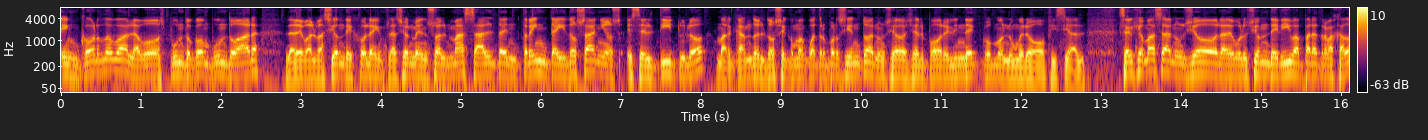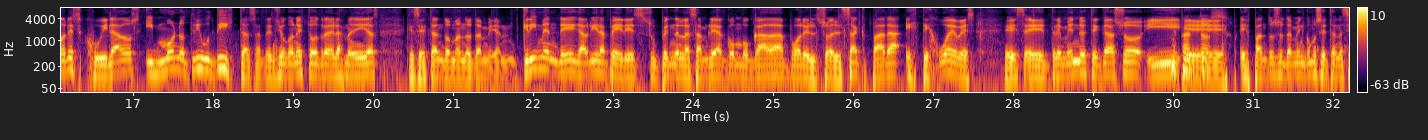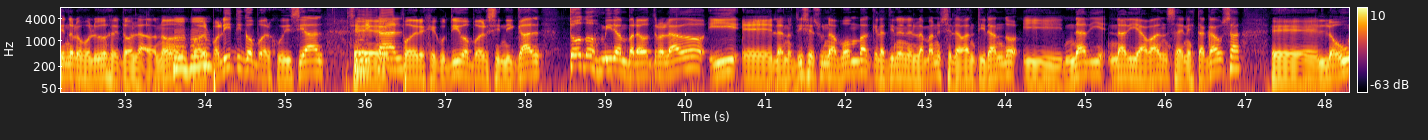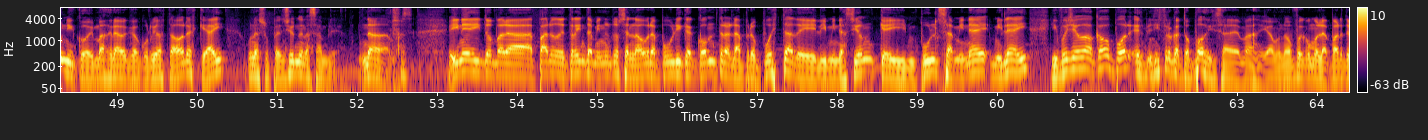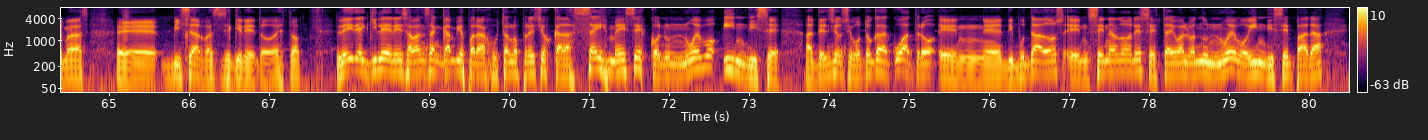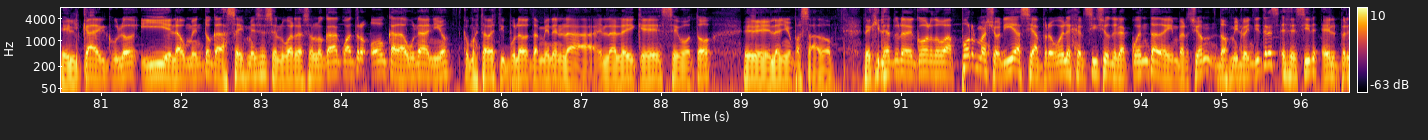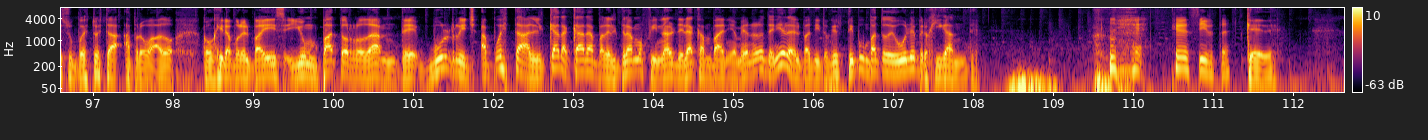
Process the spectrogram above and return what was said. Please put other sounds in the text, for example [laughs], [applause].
en Córdoba, lavoz.com.ar, la devaluación dejó la inflación mensual más alta en 32 años, es el título, marcando el 12,4% anunciado ayer por el INDEC como número oficial. Sergio Massa anunció la devolución del IVA para trabajadores, jubilados y monotributistas. Atención con esto, otra de las medidas que se están tomando también. Crimen de Gabriela Pérez, suspenden la asamblea convocada por el SOELSAC para este jueves. Es eh, tremendo este caso y eh, espantoso. también cómo se están haciendo los boludos de todos lados, ¿no? Poder político, poder judicial, sindical, eh, poder ejecutivo, poder sindical. Todos miran para otro lado y eh, la noticia es una bomba que la tienen en la mano y se la van tirando y nadie, nadie avanza en esta causa. lo único y más grave que ha ocurrido hasta ahora es que hay una suspensión de una asamblea. Nada más. Inédito para paro de 30 minutos en la obra pública contra la propuesta de eliminación que impulsa mi ley y fue llevado a cabo por el ministro Catopodis, además, digamos, ¿no? Fue como la parte más eh, bizarra, si se quiere, de todo esto. Ley de alquileres, avanzan cambios para ajustar los precios cada seis meses con un nuevo índice. Atención, se votó cada cuatro en eh, diputados, en senadores se está evaluando un nuevo índice para el cálculo y el aumento cada seis meses en lugar de hacerlo cada cuatro o cada un año, como estaba estipulado también en la, en la ley que se votó eh, el año pasado. Legislatura de Córdoba, por mayoría, se aprobó el ejercicio de la cuenta de inversión 2023, es decir, el presupuesto está aprobado. Con gira por el país y un pato rodante, Bullrich apuesta al cara a cara para el tramo final de la campaña. Mira, no lo tenía la del patito, que es tipo un pato de hule, pero gigante. [laughs] ¿Qué decirte? Quede.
